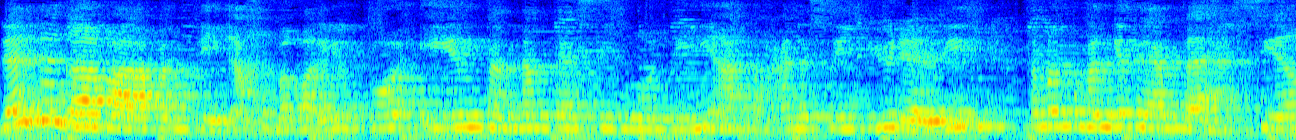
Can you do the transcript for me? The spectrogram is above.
Dan yang gak kalah penting aku bakal infoin tentang testimoni atau honest review dari teman-teman kita yang berhasil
